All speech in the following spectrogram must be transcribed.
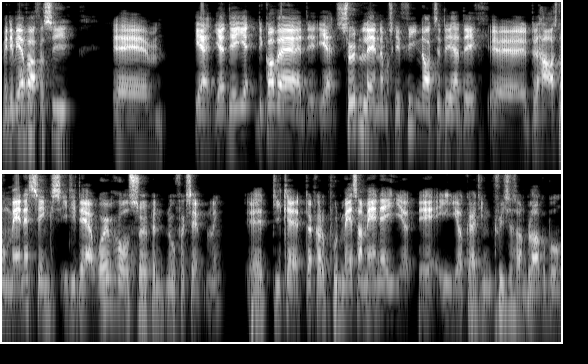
Men det er mere Okay. bare for at sige, øh, ja, ja, det, ja, det kan godt være, at ja, 17 lande er måske fint nok til det her dæk. Øh, det har også nogle mana sinks i de der Wormhole Serpent nu for eksempel. Ikke? Øh, de kan, der kan du putte masser af mana i, øh, i og gøre dine creatures unblockable.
